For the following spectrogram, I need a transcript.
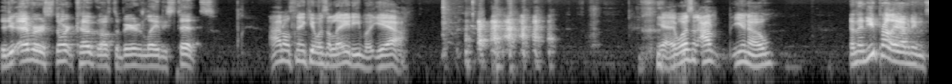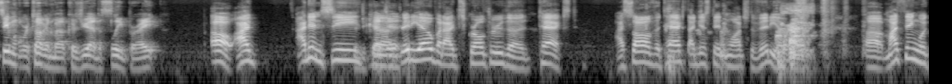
Did you ever snort coke off the bearded lady's tits? I don't think it was a lady, but yeah. yeah, it wasn't. I'm, you know. And then you probably haven't even seen what we're talking about because you had to sleep, right? Oh, I, I didn't see Did the video, but I scrolled through the text. I saw the text. I just didn't watch the video. Uh, my thing with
